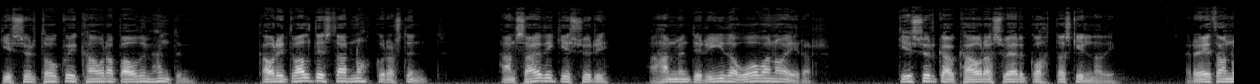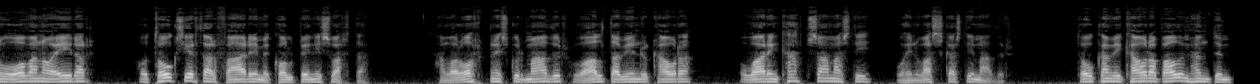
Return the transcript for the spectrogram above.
Gissur tók við Kára báðum höndum. Kári dvaldist þar nokkur á stund. Hann sagði Gissuri að hann myndi ríða ofan á eirar. Gissur gaf Kára sverð gott að skilnaði. Reið þá nú ofan á eirar og tók sér þar fari með kolbeini svarta. Hann var orkneiskur maður og aldavinur Kára og var einn kappsamasti og hinn vaskasti maður. Tók hann við Kára báðum höndum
